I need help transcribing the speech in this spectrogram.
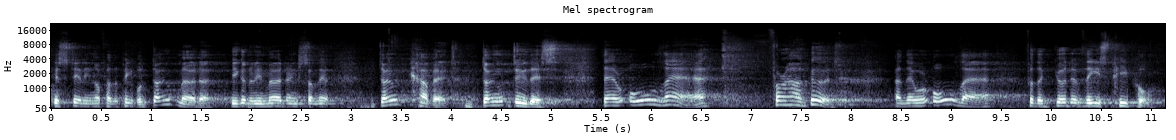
You're stealing off other people. Don't murder. You're going to be murdering something. Don't covet. Don't do this. They're all there for our good. And they were all there for the good of these people.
